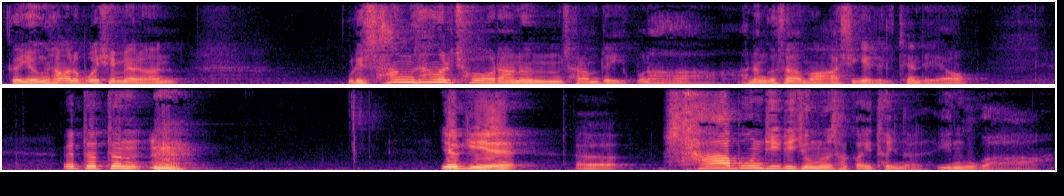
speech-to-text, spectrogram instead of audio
그 영상을 보시면은 우리 상상을 초월하는 사람들이 있구나 하는 것을 아마 아시게 될 텐데요. 어떻든 여기에 4분의 어, 1이 죽는 사건이 터진다, 인구가.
